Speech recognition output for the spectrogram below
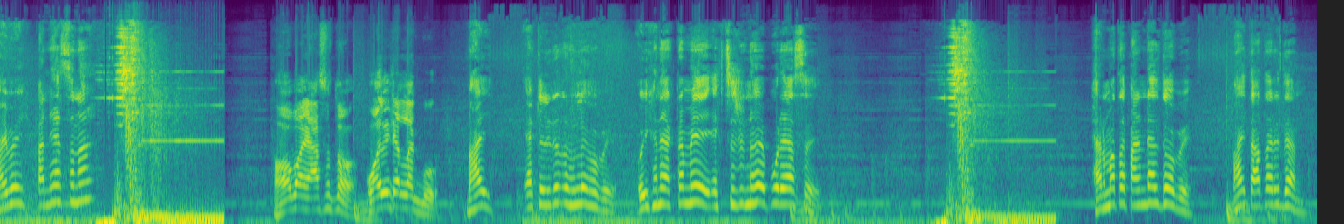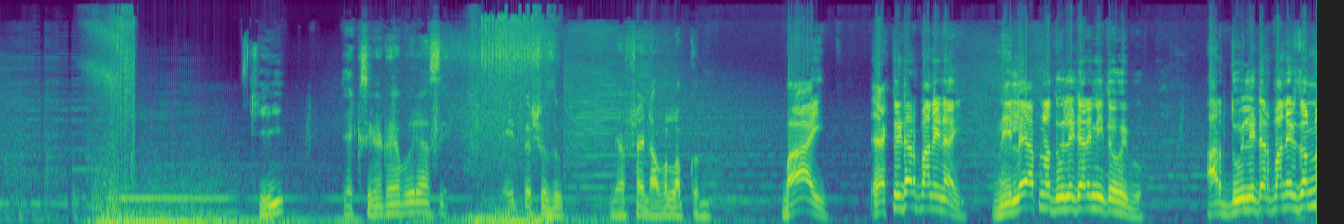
ভাই ভাই পানি আছে না? হ ভাই আছে তো। কয় লিটার লাগবো? ভাই এক লিটার হলে হবে। ওইখানে একটা মেয়ে অ্যাক্সিডেন্ট হয়ে পড়ে আছে। হ্যার মাথায় পানি ঢালতে হবে। ভাই তাড়াতাড়ি দেন। কি? অ্যাক্সিডেন্ট হয়ে পড়ে আছে? এই তো সুযোগ। ব্যবসায় ডাবল লাভ করুন ভাই এক লিটার পানি নাই। নিলে আপনার দুই লিটারই নিতে হইব। আর দুই লিটার পানির জন্য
